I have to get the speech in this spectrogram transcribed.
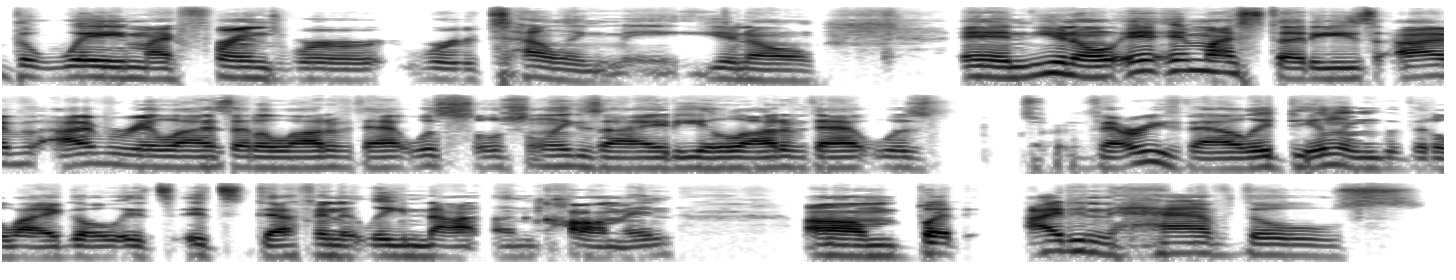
the way my friends were were telling me, you know. And you know, in, in my studies, I've I've realized that a lot of that was social anxiety. A lot of that was very valid. Dealing with vitiligo, it's it's definitely not uncommon. Um, but I didn't have those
